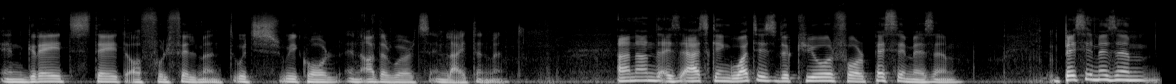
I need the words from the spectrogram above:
in great state of fulfillment, which we call, in other words, enlightenment. Anand is asking, what is the cure for pessimism? Pessimism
